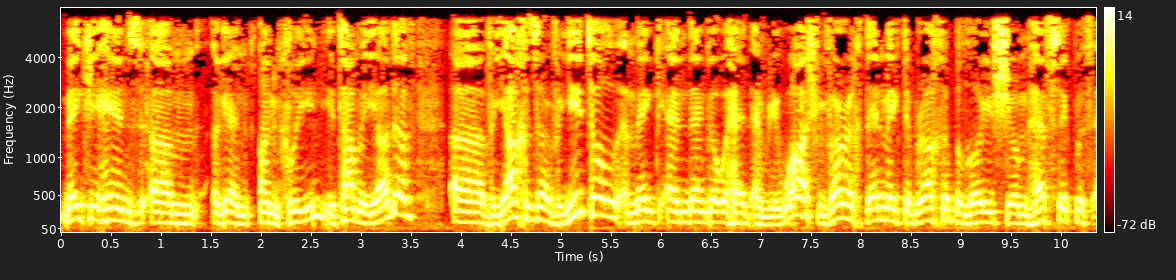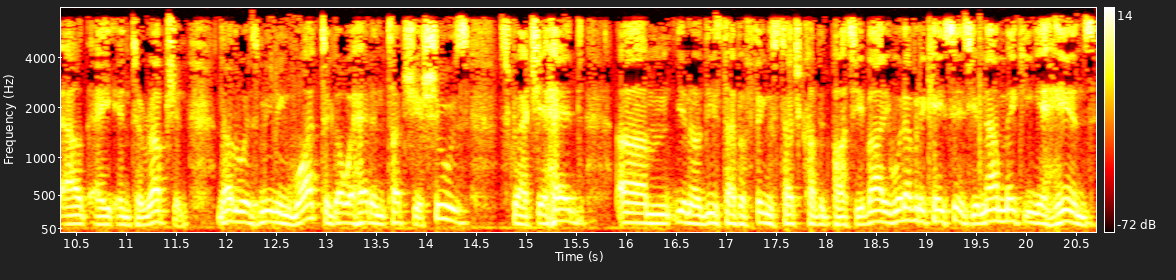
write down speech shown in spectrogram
make your hands, um, again, unclean. Yatami Yadav, v'yachazar v'yitol, and make and then go ahead and rewash then make the bracha below yishum hefsek without a interruption. In other words, meaning what? To go ahead and touch your shoes, scratch your head, um, you know, these type of things, touch covered parts of your body, whatever the case is. You're now making your hands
